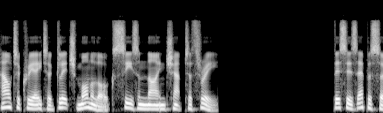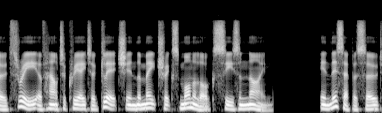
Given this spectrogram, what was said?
How to Create a Glitch Monologues Season 9 Chapter 3 This is Episode 3 of How to Create a Glitch in the Matrix Monologues Season 9. In this episode,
